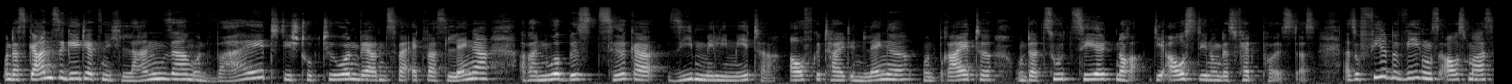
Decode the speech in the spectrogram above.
Und das Ganze geht jetzt nicht langsam und weit. Die Strukturen werden zwar etwas länger, aber nur bis circa 7 mm, aufgeteilt in Länge und Breite und dazu zählt noch die Ausdehnung des Fettpolsters. Also viel Bewegungsausmaß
